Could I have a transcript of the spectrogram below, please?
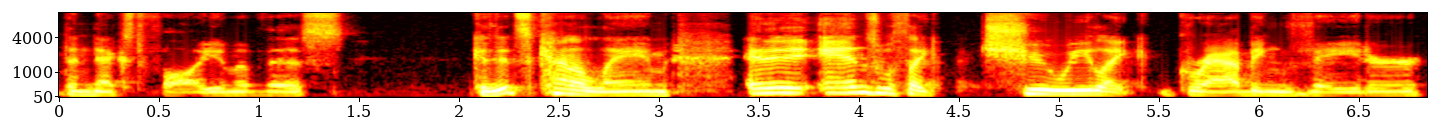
the next volume of this because it's kind of lame. And it ends with like Chewie like grabbing Vader,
